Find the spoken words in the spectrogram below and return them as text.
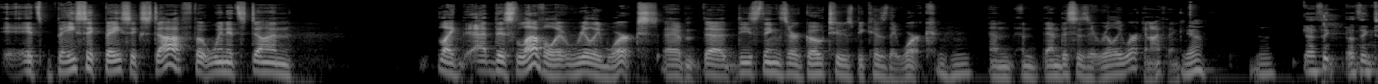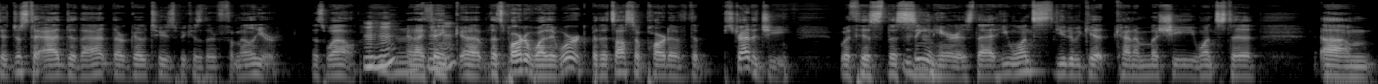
it's basic basic stuff. But when it's done like at this level, it really works. Um, the, these things are go tos because they work, and and and this is it really working. I think. Yeah. Yeah, I think I think to just to add to that, they're go tos because they're familiar as well, Mm-hmm. and I think uh, that's part of why they work. But it's also part of the strategy with his the scene here is that he wants you to get kind of mushy, he wants to um,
